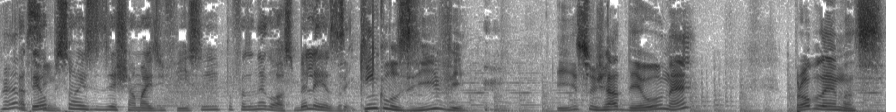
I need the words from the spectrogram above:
Não é Ah, tem assim. opções de deixar mais difícil e pra fazer negócio. Beleza. Que inclusive isso já deu, né? Problemas.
